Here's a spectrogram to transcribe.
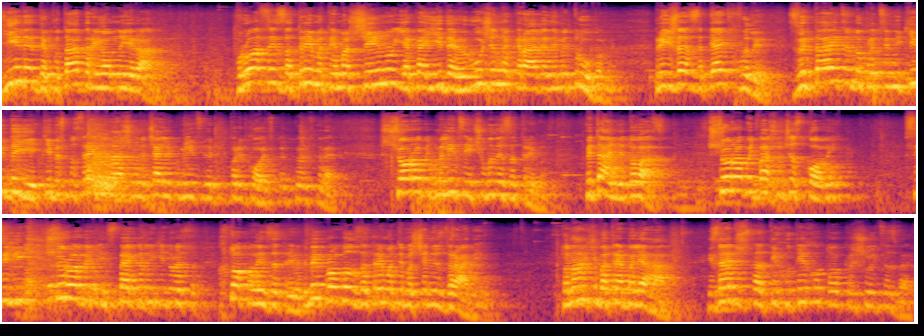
Їде депутат районної ради. Просить затримати машину, яка їде гружена краденими трубами. Приїжджає за 5 хвилин. Звертається до працівників ДАІ, які безпосередньо нашому начальнику міліції не підпорядковуються. Що робить міліція і чому не затримати? Питання до вас. Що робить ваш участковий в селі? Що робить інспектор, який друге? Хто повинен затримати? Ми пробували затримати машини з гравієм. То нам хіба треба лягати. І знаєте, що тихо-тихо, то кришується зверху.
